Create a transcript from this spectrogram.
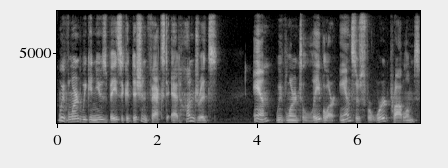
We've learned we can use basic addition facts to add hundreds, and we've learned to label our answers for word problems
